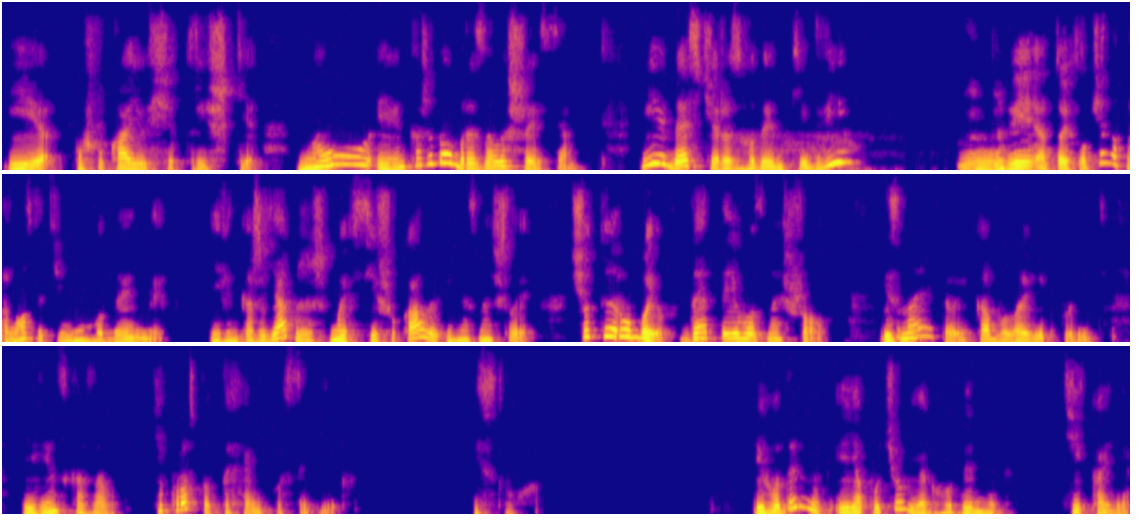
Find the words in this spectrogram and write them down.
і пошукаю ще трішки. Ну, і він каже: добре, залишися. І десь через годинки-дві той хлопчина приносить йому годинник. І він каже: Як же ж ми всі шукали і не знайшли? Що ти робив? Де ти його знайшов? І знаєте, яка була відповідь? І він сказав: Я просто тихенько сидів і слухав. І годинник, і я почув, як годинник тікає.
